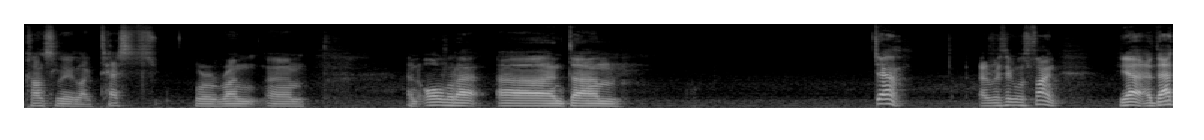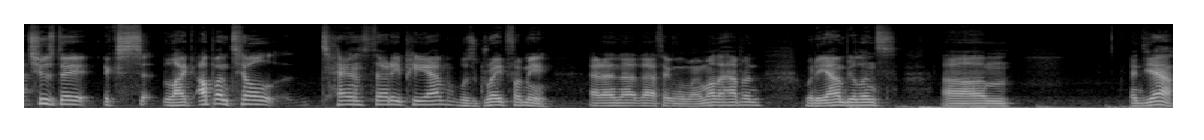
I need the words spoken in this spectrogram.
constantly like tests were run. Um, and all of that. Uh, and um, yeah, everything was fine. Yeah, that Tuesday, ex- like up until 10:30 p.m. was great for me, and then that, that thing with my mother happened with the ambulance, um, and yeah,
